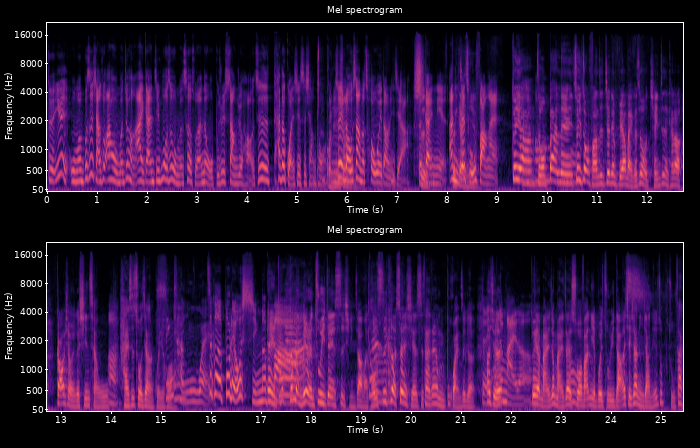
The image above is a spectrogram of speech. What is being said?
对，因为我们不是想说啊，我们就很爱干净，或者是我们厕所在那，我不去上就好。其实它的管线是相通的，所以楼上的臭味到你家的概念。啊，你在厨房哎，对呀、嗯怎么办呢？哦所以这种房子尽量不要买。可是我前一阵子看到高雄有一个新城屋，嗯还是做这样的规划新。城屋哎，这个不流行了哎、吧？他根本没有人注意这件事情，你知道吗？投资客盛行的时代，他根本不管这个，对，他觉得买了。对啊，买了就买再说，哦反正你也不会注意到。而且像你讲，你就不煮饭，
